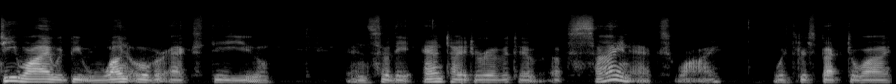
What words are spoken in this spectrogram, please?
dy would be 1 over x du. And so the antiderivative of sine xy with respect to y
